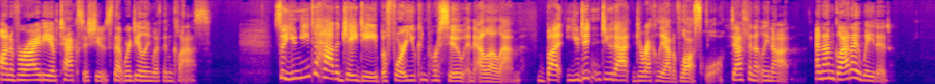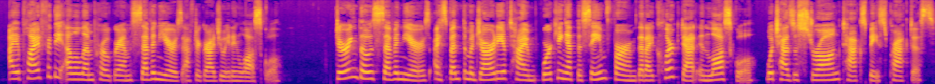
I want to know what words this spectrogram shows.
on a variety of tax issues that we're dealing with in class. So, you need to have a JD before you can pursue an LLM, but you didn't do that directly out of law school. Definitely not. And I'm glad I waited I applied for the LLM program seven years after graduating law school. During those seven years, I spent the majority of time working at the same firm that I clerked at in law school, which has a strong tax based practice.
